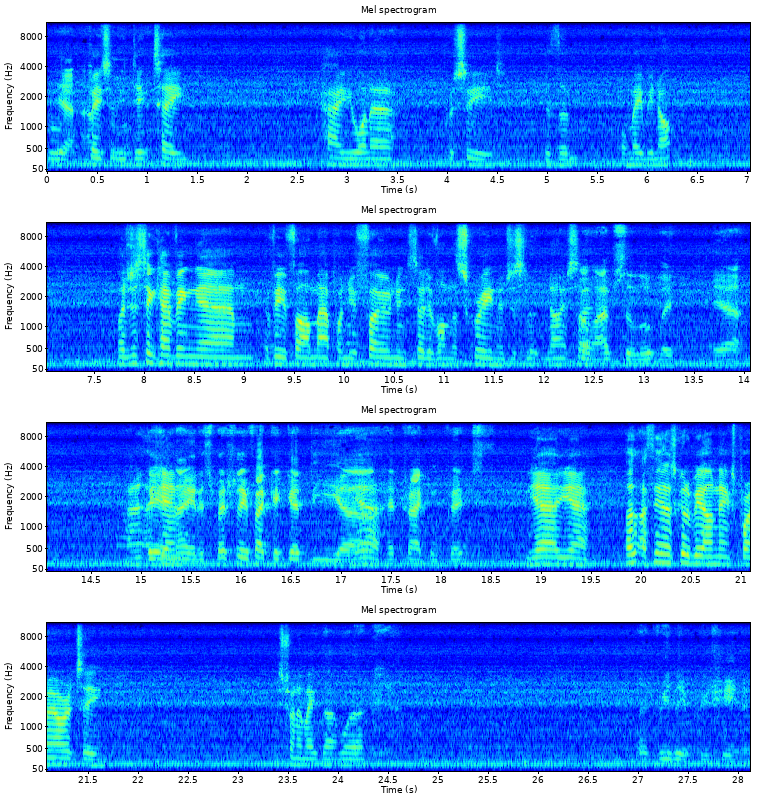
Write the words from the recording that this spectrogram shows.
will Yeah, basically dictate how you want to proceed with them, or maybe not. I just think having um, a VFR map on your phone instead of on the screen would just look nicer. Oh, absolutely. Yeah. and Day again, and night, especially if I could get the uh, Yeah. head tracking fixed. yeah, yeah. I, I think that's going to be our next priority. Just trying to make that work. I'd really appreciate it.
